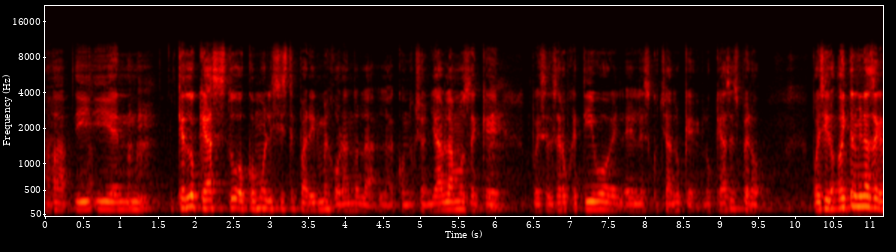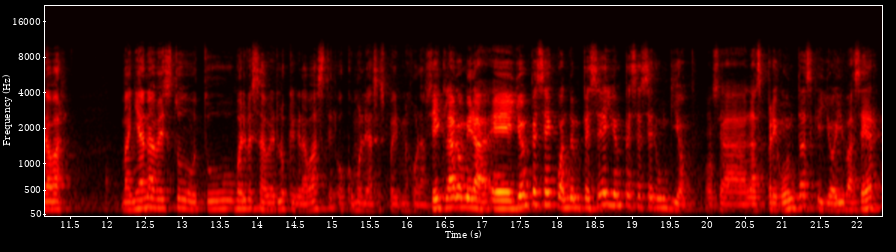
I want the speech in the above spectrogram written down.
Ajá, y, y en, ¿qué es lo que haces tú o cómo lo hiciste para ir mejorando la, la conducción? Ya hablamos de que pues el ser objetivo, el, escuchar lo que, lo que haces, pero puedes decir, hoy terminas de grabar, mañana ves tú, tú vuelves a ver lo que grabaste o cómo le haces para ir mejorando. Sí, claro, mira, eh, yo empecé, cuando empecé, yo empecé a hacer un guion, o sea, las preguntas que yo iba a hacer,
